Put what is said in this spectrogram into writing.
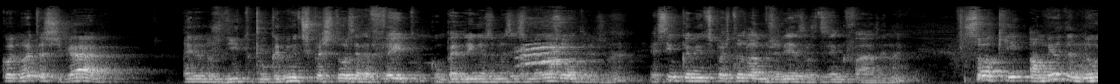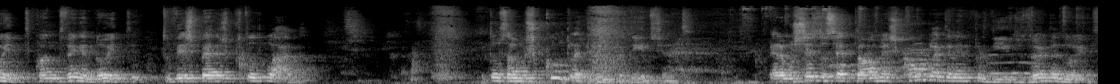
com a noite a chegar, era-nos dito que o caminho dos pastores era feito com pedrinhas umas em cima das outras. Não é? é assim o caminho dos pastores lá no Jerez, eles dizem que fazem. Não é? Só que ao meio da noite, quando vem a noite, tu vês pedras por todo lado. Então estávamos completamente perdidos, gente. Éramos seis ou sete homens completamente perdidos durante a noite.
